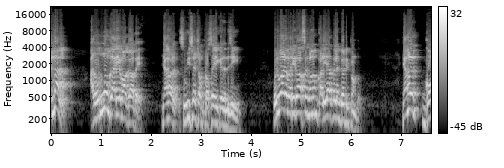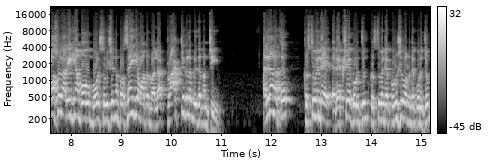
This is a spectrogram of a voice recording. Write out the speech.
എന്നാൽ അതൊന്നും കാര്യമാക്കാതെ ഞങ്ങൾ സുവിശേഷം പ്രസംഗിക്കുന്നതിന് ചെയ്യും. ഒരുപാട് പരിഹാസങ്ങളും കളിയാക്കലും കേട്ടിട്ടുണ്ട്. ഞങ്ങൾ ഗോസ്ബൽ അറിയിക്കാൻ പോകുമ്പോൾ സുവിശേഷം പ്രസംഗിക്കുക മാത്രമല്ല ട്രാക്റ്റുകൾ വിതരണം ചെയ്യും. അതിനകത്ത് ക്രിസ്തുവിന്റെ രക്ഷയെക്കുറിച്ചും ക്രിസ്തുവിന്റെ ക്രൂശുമരണത്തെക്കുറിച്ചും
